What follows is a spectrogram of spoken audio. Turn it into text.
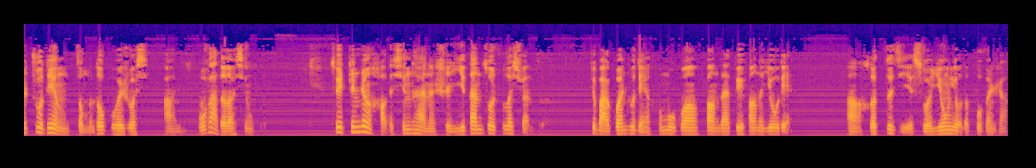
这注定怎么都不会说啊，无法得到幸福。所以，真正好的心态呢，是一旦做出了选择，就把关注点和目光放在对方的优点，啊，和自己所拥有的部分上，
